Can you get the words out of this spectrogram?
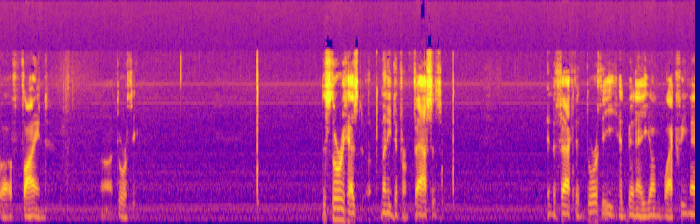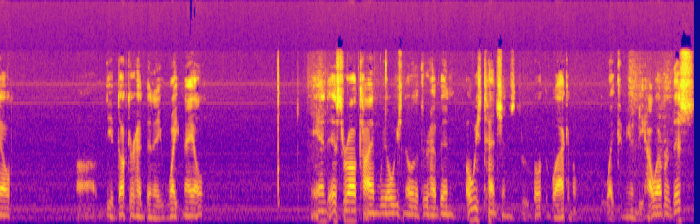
uh, find uh, Dorothy. The story has many different facets in the fact that Dorothy had been a young black female, uh, the abductor had been a white male, and as throughout time, we always know that there have been always tensions through both the black and the white community. However, this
